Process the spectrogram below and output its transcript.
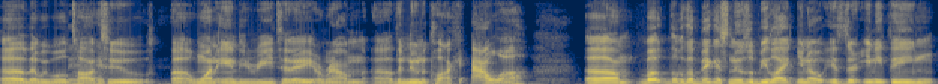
uh, that we will talk to uh, one Andy Reid today around uh, the noon o'clock hour. Um, but the, the biggest news would be like, you know, is there anything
